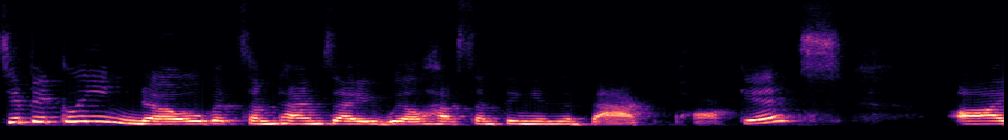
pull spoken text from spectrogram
typically no, but sometimes I will have something in the back pocket. I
